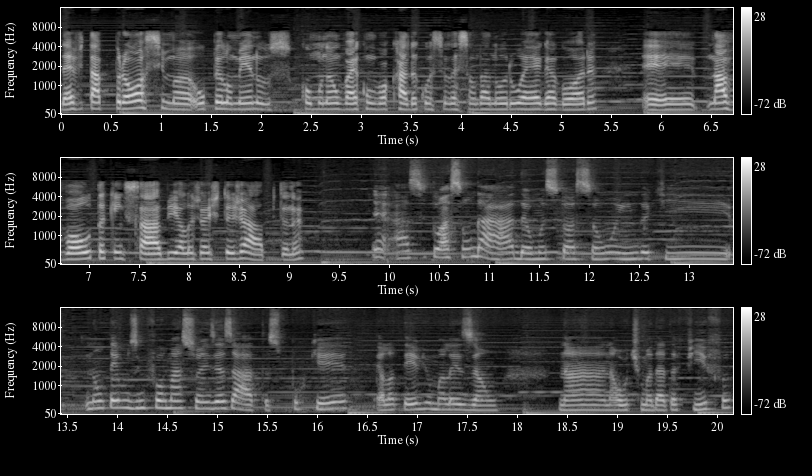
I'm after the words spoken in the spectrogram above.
deve estar tá próxima, ou pelo menos, como não vai convocada com a seleção da Noruega agora, é, na volta, quem sabe, ela já esteja apta, né? É, a situação da Ada é uma situação ainda que não temos informações exatas, porque ela teve uma lesão na, na última data FIFA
